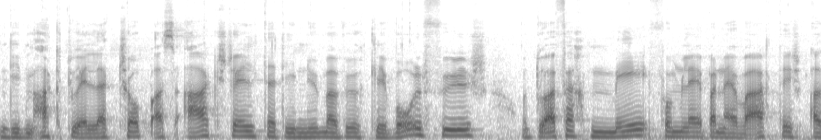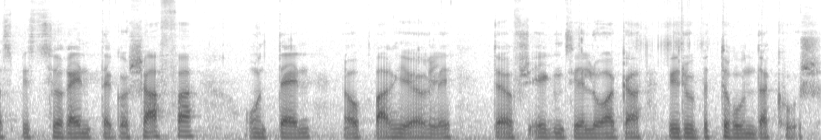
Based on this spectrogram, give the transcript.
in deinem aktuellen Job als Angestellter dich nicht mehr wirklich wohlfühlst und du einfach mehr vom Leben erwartest, als bis zur Rente arbeiten und dann noch ein paar Jahre darfst irgendwie schauen, wie du über die Runde kommst.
